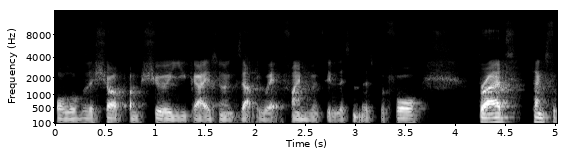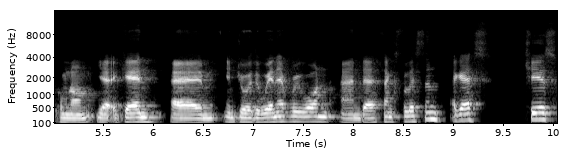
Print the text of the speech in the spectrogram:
all over the shop. I'm sure you guys know exactly where to find him if you listened to this before. Brad, thanks for coming on yet again. Um, enjoy the win, everyone, and uh, thanks for listening. I guess. Cheers.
